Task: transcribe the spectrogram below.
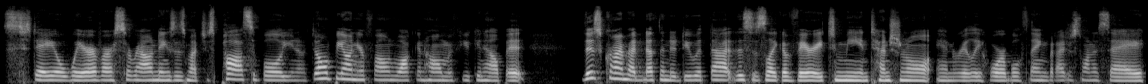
stay aware of our surroundings as much as possible. You know, don't be on your phone walking home if you can help it. This crime had nothing to do with that. This is like a very, to me, intentional and really horrible thing. But I just want to say,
